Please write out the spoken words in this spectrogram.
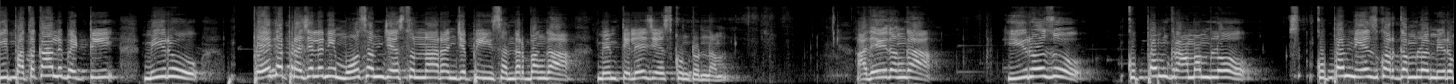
ఈ పథకాలు పెట్టి మీరు పేద ప్రజలని మోసం చేస్తున్నారని చెప్పి ఈ సందర్భంగా మేము తెలియజేసుకుంటున్నాం. అదేవిధంగా ఈరోజు కుప్పం గ్రామంలో కుప్పం నియోజకవర్గంలో మీరు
